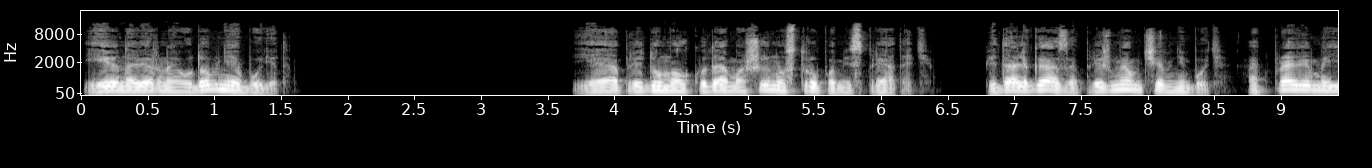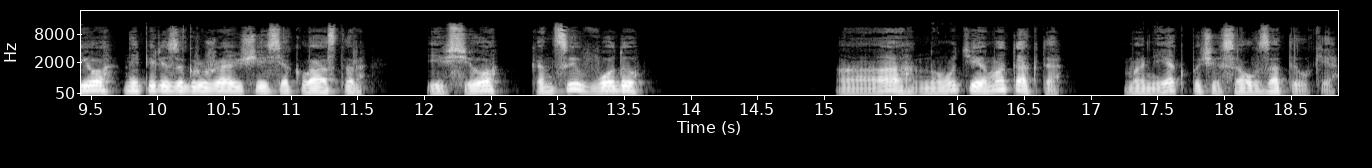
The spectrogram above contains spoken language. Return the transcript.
Ею, наверное, удобнее будет. Я придумал, куда машину с трупами спрятать. Педаль газа прижмем чем-нибудь, отправим ее на перезагружающийся кластер, и все, концы в воду. А, ну тема так-то. Маньяк почесал в затылке.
